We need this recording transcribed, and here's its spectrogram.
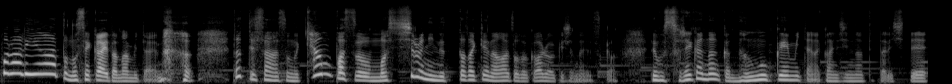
ポラリーアートの世界だなみたいな。だってさそのキャンパスを真っ白に塗っただけのアートとかあるわけじゃないですか。でもそれがなんか何億円みたいな感じになってたりして。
